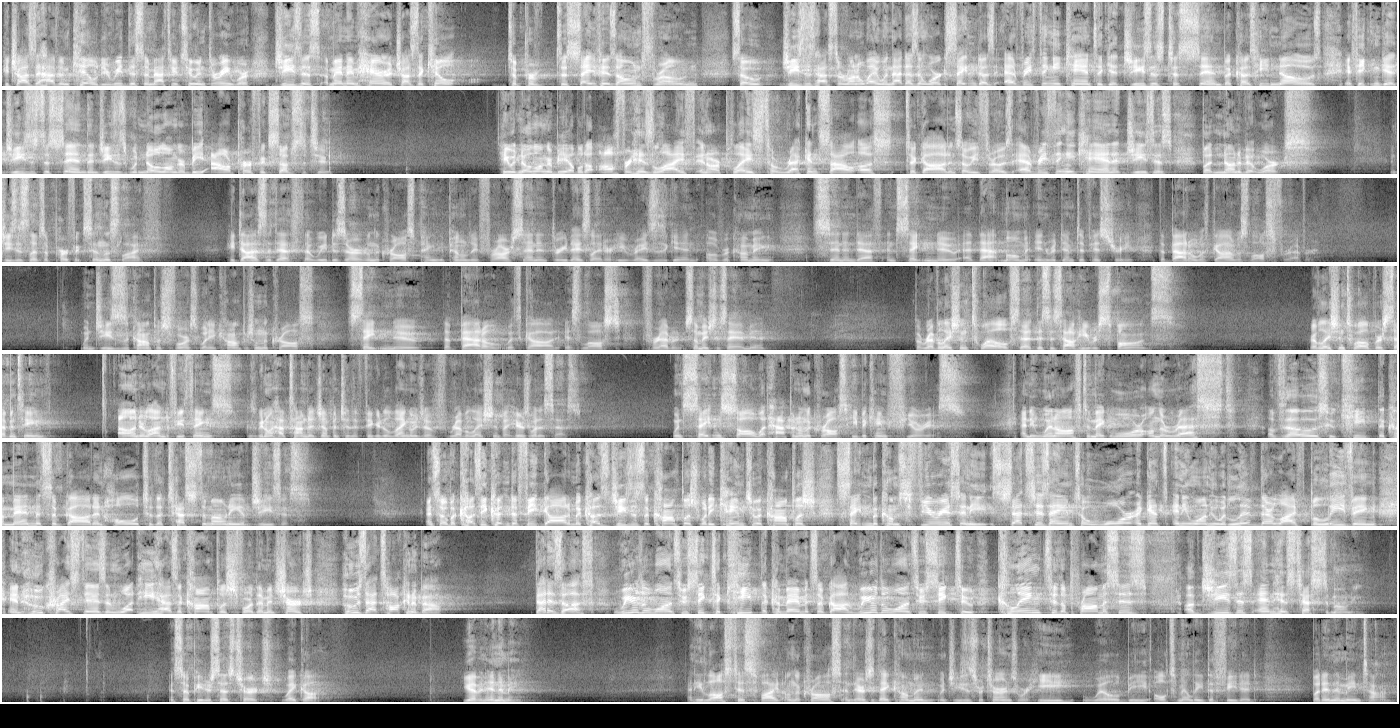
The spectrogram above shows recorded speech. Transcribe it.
He tries to have him killed. You read this in Matthew 2 and 3, where Jesus, a man named Herod, tries to kill to, to save his own throne. So Jesus has to run away. When that doesn't work, Satan does everything he can to get Jesus to sin because he knows if he can get Jesus to sin, then Jesus would no longer be our perfect substitute. He would no longer be able to offer his life in our place to reconcile us to God. And so he throws everything he can at Jesus, but none of it works. And Jesus lives a perfect, sinless life. He dies the death that we deserved on the cross, paying the penalty for our sin. And three days later, he raises again, overcoming sin and death. And Satan knew at that moment in redemptive history, the battle with God was lost forever. When Jesus accomplished for us what he accomplished on the cross, Satan knew the battle with God is lost forever. Somebody should say amen. But Revelation 12 said this is how he responds. Revelation 12, verse 17 I underlined a few things because we don't have time to jump into the figurative language of Revelation, but here's what it says. When Satan saw what happened on the cross, he became furious. And he went off to make war on the rest of those who keep the commandments of God and hold to the testimony of Jesus. And so, because he couldn't defeat God and because Jesus accomplished what he came to accomplish, Satan becomes furious and he sets his aim to war against anyone who would live their life believing in who Christ is and what he has accomplished for them. In church, who's that talking about? That is us. We are the ones who seek to keep the commandments of God. We are the ones who seek to cling to the promises of Jesus and his testimony. And so Peter says, Church, wake up. You have an enemy. And he lost his fight on the cross, and there's a day coming when Jesus returns where he will be ultimately defeated. But in the meantime,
